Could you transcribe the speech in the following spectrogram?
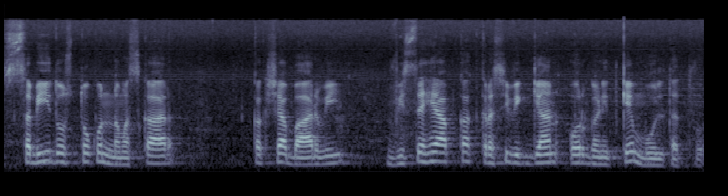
सभी दोस्तों को नमस्कार। कक्षा बारहवीं, विषय है आपका कृषि विज्ञान और गणित के मूल तत्व।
